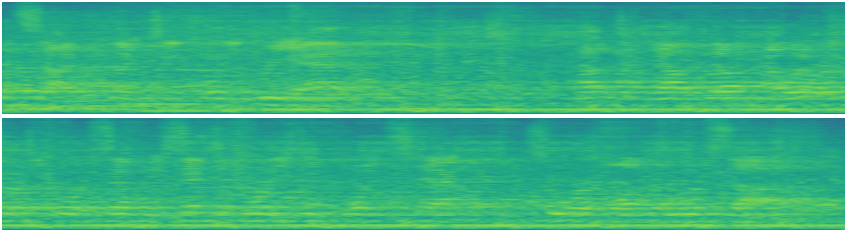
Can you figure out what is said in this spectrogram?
red side with 1923 added. Not to count done, however, 34-76, a 42 point stack score on the blue side.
